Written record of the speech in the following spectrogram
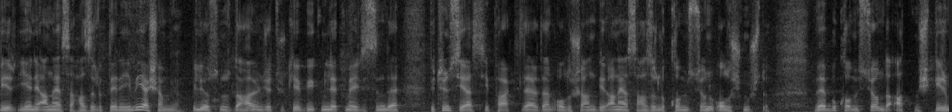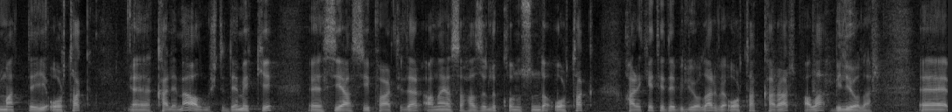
bir yeni anayasa hazırlık deneyimi yaşamıyor. Biliyorsunuz daha önce Türkiye Büyük Millet Meclisi'nde bütün siyasi partilerden oluşan bir anayasa hazırlık komisyonu oluşmuştu. Ve bu komisyon da 61 maddeyi ortak e, kaleme almıştı. Demek ki e, siyasi partiler anayasa hazırlık konusunda ortak hareket edebiliyorlar ve ortak karar alabiliyorlar. Ee,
